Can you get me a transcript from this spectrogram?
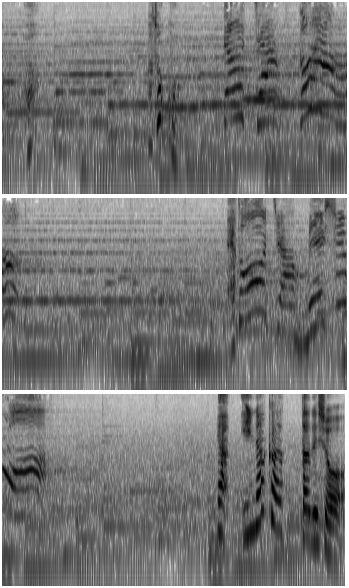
ん。あ、どこ？いなかったでしょ。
